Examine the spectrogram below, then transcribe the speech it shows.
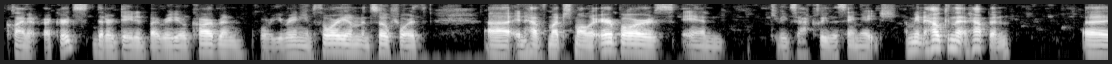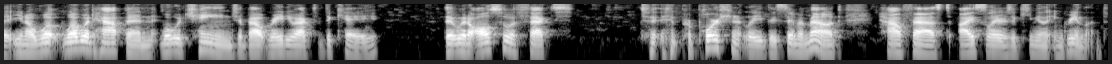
climate records that are dated by radiocarbon or uranium thorium and so forth, uh, and have much smaller error bars and give exactly the same age. I mean, how can that happen? Uh, you know, what what would happen? What would change about radioactive decay that would also affect to, proportionately the same amount how fast ice layers accumulate in Greenland,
